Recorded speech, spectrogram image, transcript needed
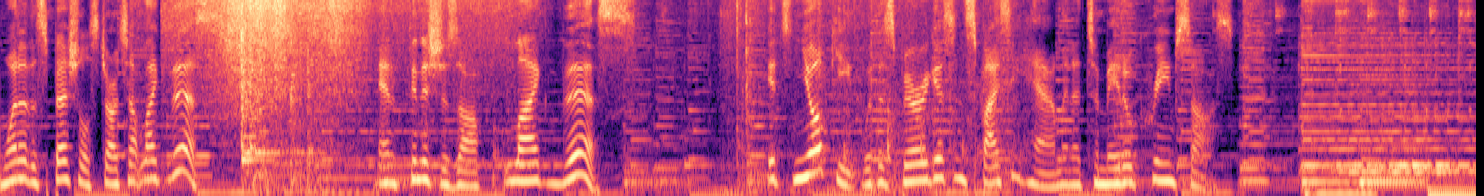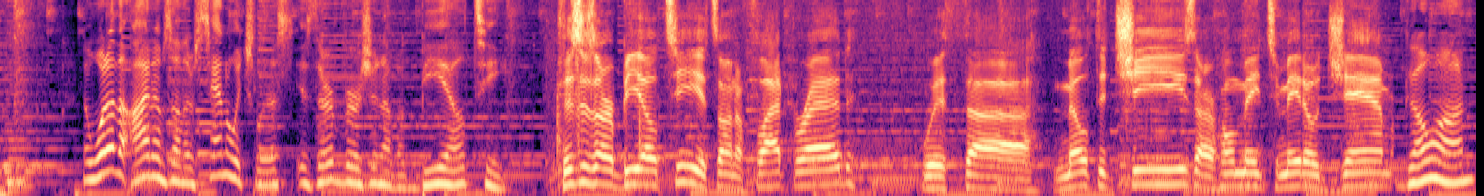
One of the specials starts out like this and finishes off like this. It's gnocchi with asparagus and spicy ham and a tomato cream sauce. And one of the items on their sandwich list is their version of a BLT. This is our BLT. It's on a flatbread with uh, melted cheese, our homemade tomato jam. Go on.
